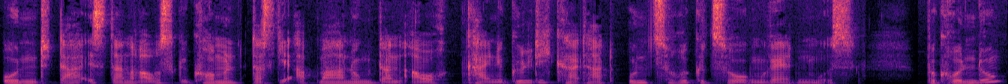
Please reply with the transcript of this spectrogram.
und da ist dann rausgekommen, dass die Abmahnung dann auch keine Gültigkeit hat und zurückgezogen werden muss. Begründung?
